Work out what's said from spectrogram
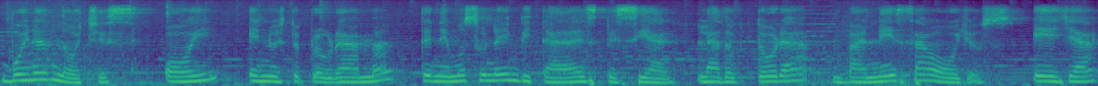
Buenas noches. Hoy en nuestro programa tenemos una invitada especial, la doctora Vanessa Hoyos. Ella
